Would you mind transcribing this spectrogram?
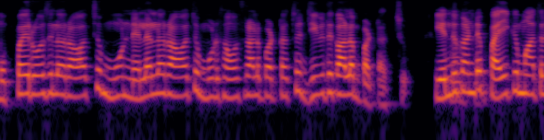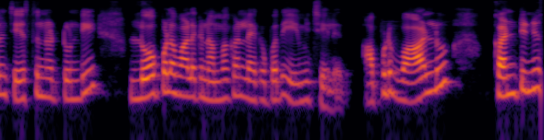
ముప్పై రోజుల్లో రావచ్చు మూడు నెలల్లో రావచ్చు మూడు సంవత్సరాలు పట్టొచ్చు జీవితకాలం పట్టొచ్చు ఎందుకంటే. పైకి మాత్రం చేస్తున్నట్టుండి లోపల వాళ్ళకి నమ్మకం లేకపోతే ఏమీ చేయలేదు అప్పుడు వాళ్ళు కంటిన్యూ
